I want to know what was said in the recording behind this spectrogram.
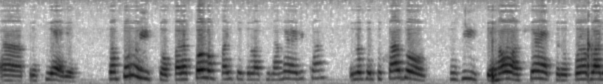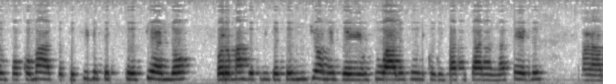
uh, prefiere? Então, tudo isso para todos os países de Latinoamérica, e os resultados subiste, não achei, mas posso falar um pouco mais, porque sigue crescendo, foram mais de 36 milhões de usuários únicos impactados nas redes, uh,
